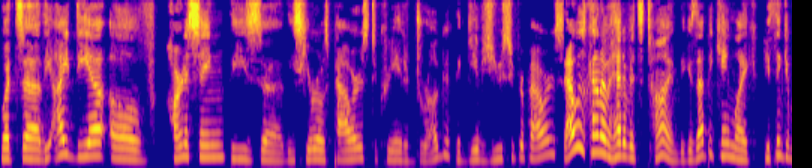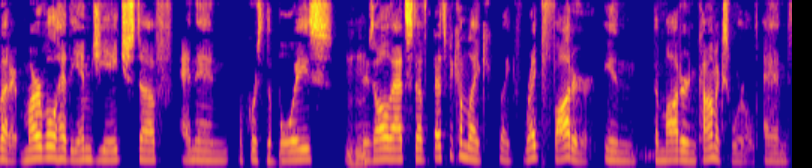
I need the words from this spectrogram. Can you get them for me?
But uh, the idea of harnessing these uh, these heroes' powers to create a drug that gives you superpowers. That was kind of ahead of its time because that became like if you think about it, Marvel had the MGH stuff, and then of course the boys. Mm-hmm. There's all that stuff that's become like like ripe fodder in the modern comics world, and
